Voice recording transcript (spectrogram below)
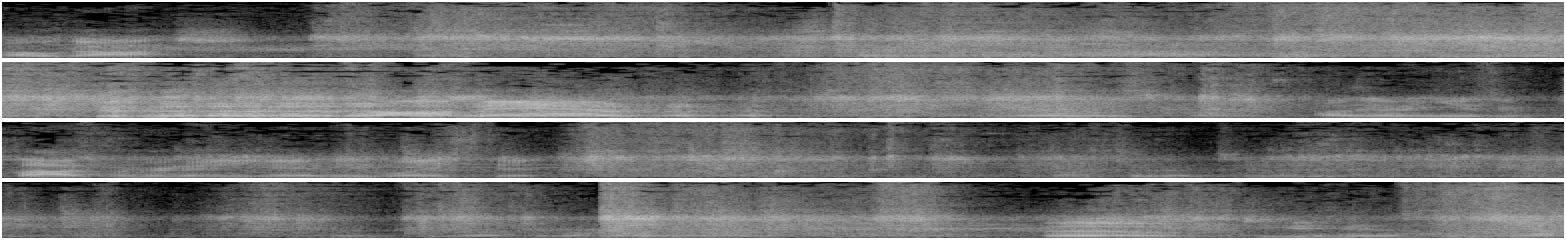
Oh gosh. oh man, That was fun. I was gonna use a plasma grenade. You made me waste it. I still got two. Got two out the bottom. Boom. Did you get his? Yep.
